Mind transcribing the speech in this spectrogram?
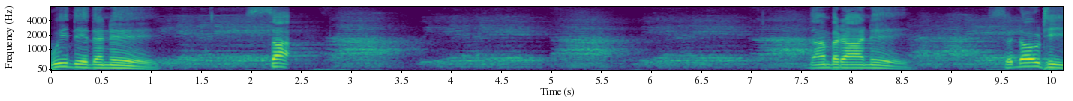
ဝိတေတနေ တံပရာနေစတုဋ္ဌိ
